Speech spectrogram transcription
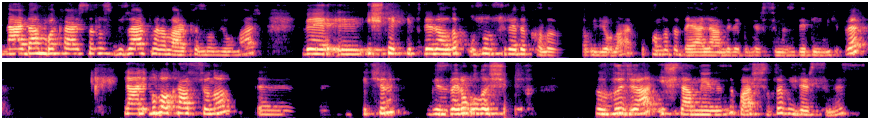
nereden bakarsanız güzel paralar kazanıyorlar ve e, iş teklifleri alıp uzun sürede kalabiliyorlar. Bu konuda da değerlendirebilirsiniz dediğim gibi. Yani bu lokasyonu e, için bizlere ulaşıp hızlıca işlemlerinizi başlatabilirsiniz.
